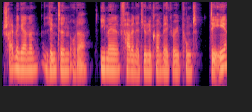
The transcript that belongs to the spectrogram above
schreib mir gerne LinkedIn oder E-Mail fabian.unicornbakery.de.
